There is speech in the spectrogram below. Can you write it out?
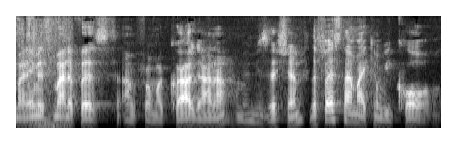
My name is Manifest. I'm from Accra, Ghana. I'm a musician. The first time I can recall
